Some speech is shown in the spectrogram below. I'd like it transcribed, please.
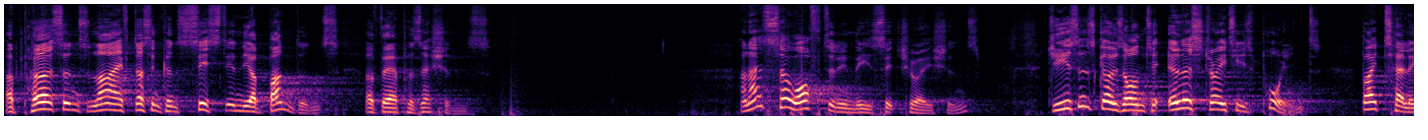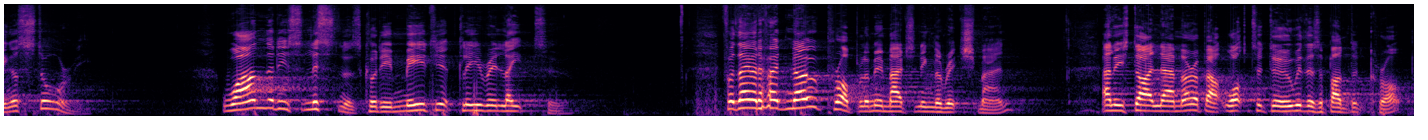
A person's life doesn't consist in the abundance of their possessions. And as so often in these situations, Jesus goes on to illustrate his point by telling a story, one that his listeners could immediately relate to. For they would have had no problem imagining the rich man and his dilemma about what to do with his abundant crop.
